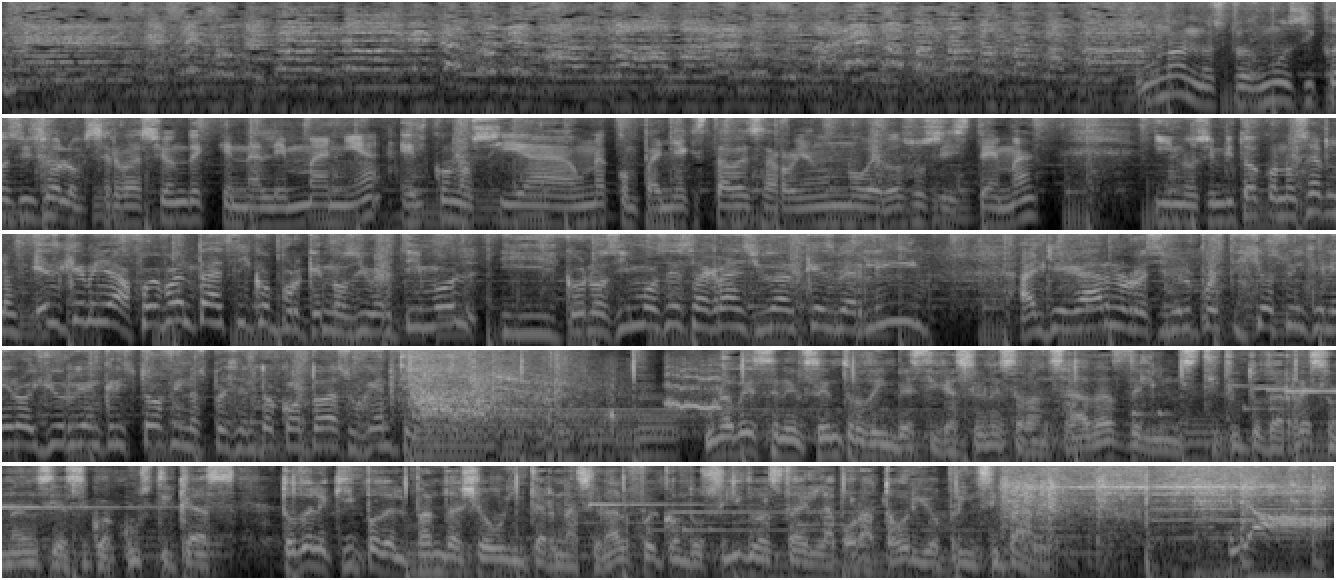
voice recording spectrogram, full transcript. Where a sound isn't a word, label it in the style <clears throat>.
Uno de nuestros músicos hizo la observación de que en Alemania él conocía a una compañía que estaba desarrollando un novedoso sistema y nos invitó a conocerlo. Es que mira, fue fantástico porque nos divertimos y conocimos esa gran ciudad que es Berlín. Al llegar nos recibió el prestigioso ingeniero Jürgen Christoph y nos presentó con toda su gente. Una vez en el Centro de Investigaciones Avanzadas del Instituto de Resonancias Psicoacústicas, todo el equipo del Panda Show Internacional fue conducido hasta el laboratorio principal. Ya.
